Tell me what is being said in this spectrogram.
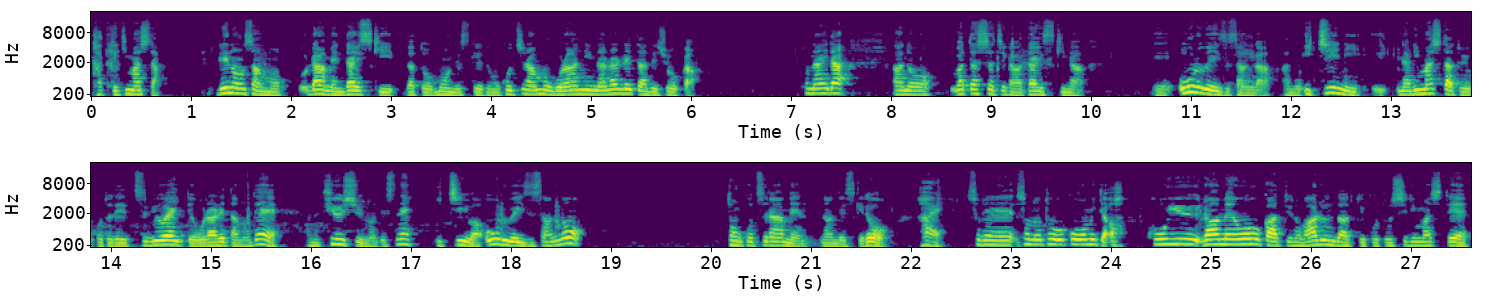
買ってきました。レノンさんもラーメン大好きだと思うんですけれども、こちらもご覧になられたでしょうか？この間、あの、私たちが大好きな、えー、オールウェイズさんが、あの、1位になりましたということで、つぶやいておられたので、あの、九州のですね、1位はオールウェイズさんの豚骨ラーメンなんですけど、はい。それ、その投稿を見て、あ、こういうラーメンウォーカーっていうのがあるんだっていうことを知りまして、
